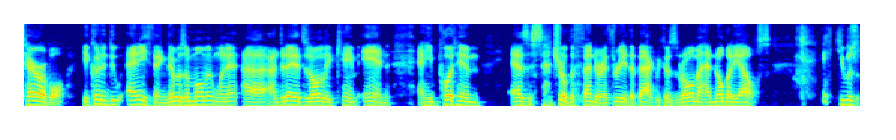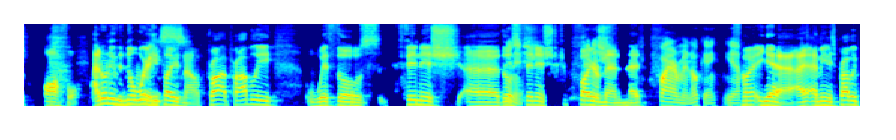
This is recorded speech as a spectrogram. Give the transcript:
terrible. He couldn't do anything. There was a moment when uh, Andreazzoli came in and he put him as a central defender at three at the back because Roma had nobody else. He was awful. I don't even know where he plays now. Pro- probably with those Finnish, uh, those Finnish, Finnish firemen Finnish that firemen. Okay, yeah, yeah. I, I, mean, he's probably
